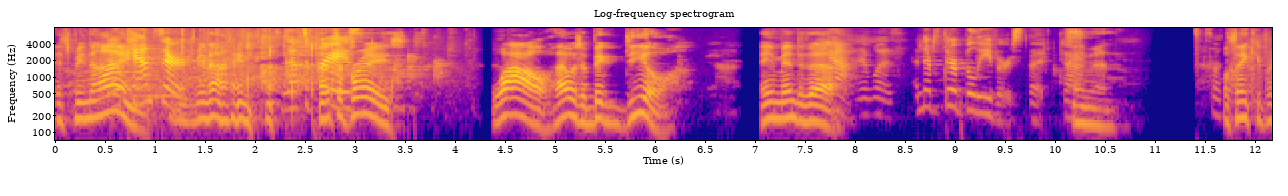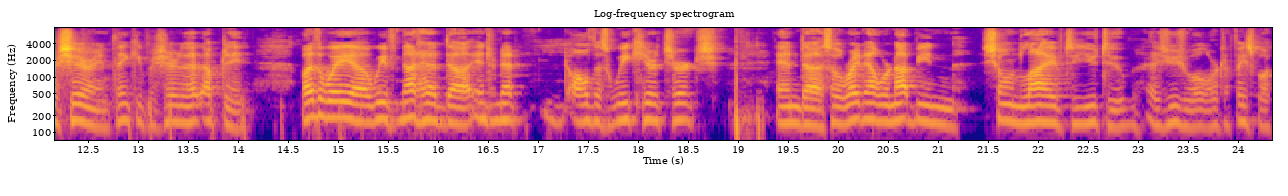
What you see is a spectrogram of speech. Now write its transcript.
It's benign. No cancer. It's benign. So that's a praise. That's a praise. Wow, that was a big deal. Amen to that. Yeah, it was. And they're they're believers, but um, Amen. so Well, all thank you for sharing. Thank you for sharing that update. By the way, uh, we've not had uh, internet all this week here at church, and uh, so right now we're not being shown live to YouTube as usual or to Facebook,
